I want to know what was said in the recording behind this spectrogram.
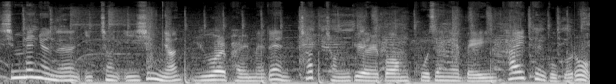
신메뉴는 2020년 6월 발매된 첫 정규 앨범 고생의 메인 타이틀곡으로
